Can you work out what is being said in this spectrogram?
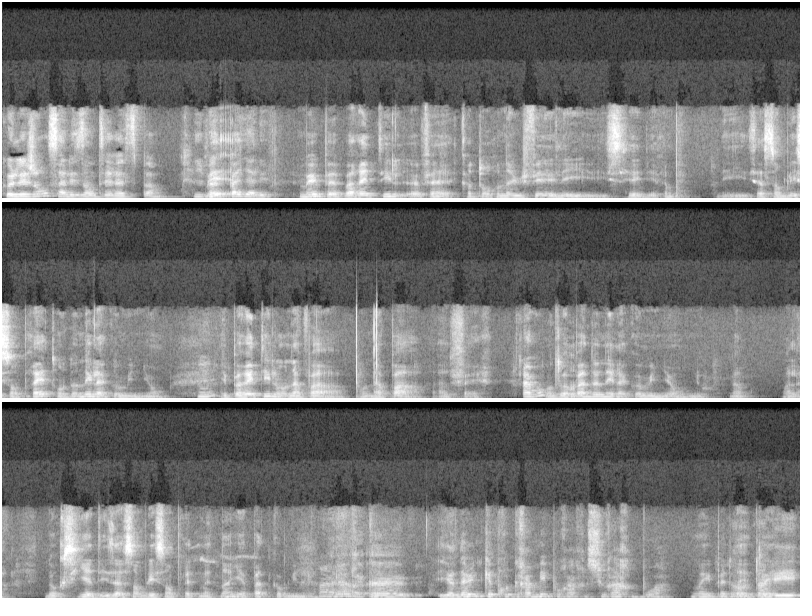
que les gens ça les intéresse pas ils Mais- veulent pas y aller Mais pa- paraît-il, enfin, quand on a eu fait les, des- les assemblées sans prêtre, on donnait la communion. Mhm. Et paraît-il, on n'a pas, on n'a pas à le faire. ah bon? On ne doit pas donner la communion, nous. Non, voilà. Donc s'il y a des assemblées sans prêtre maintenant, il n'y a pas de communion. Ah, Alors, euh, il y en a une qui est programmée pour Ar- sur Arbois, Oui, dans, dans oui.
